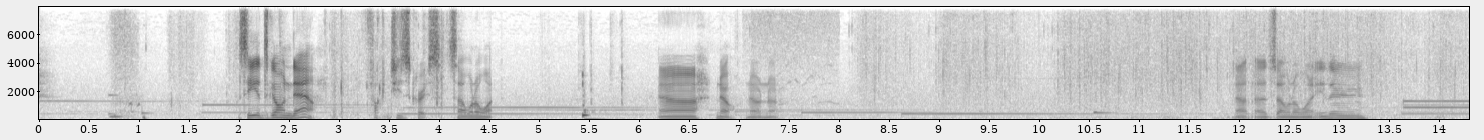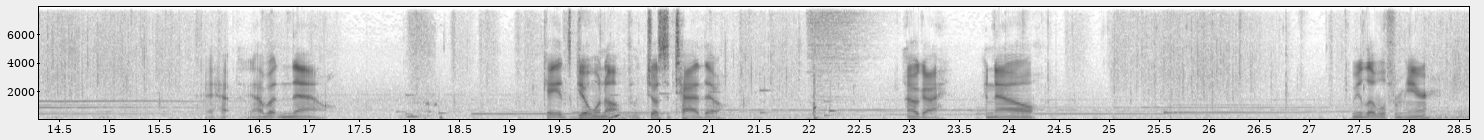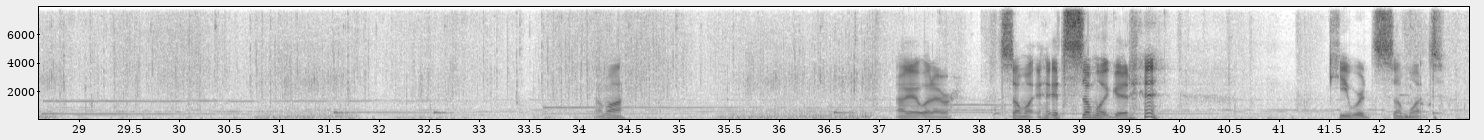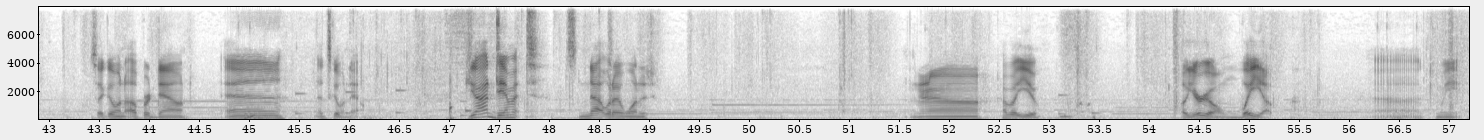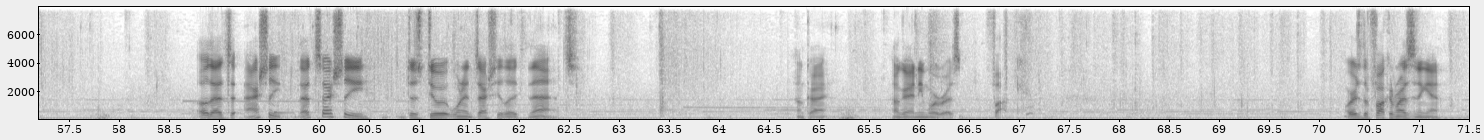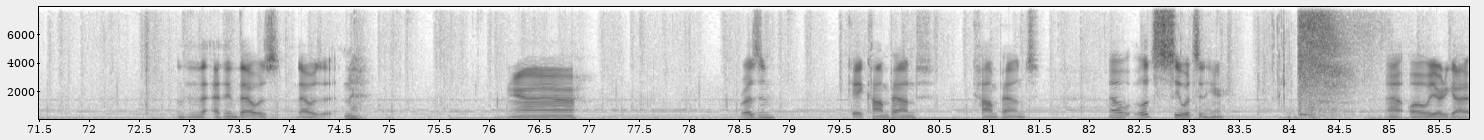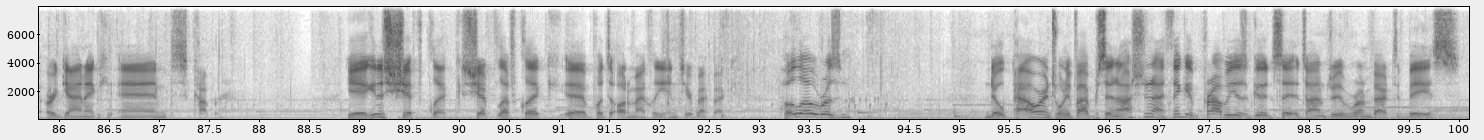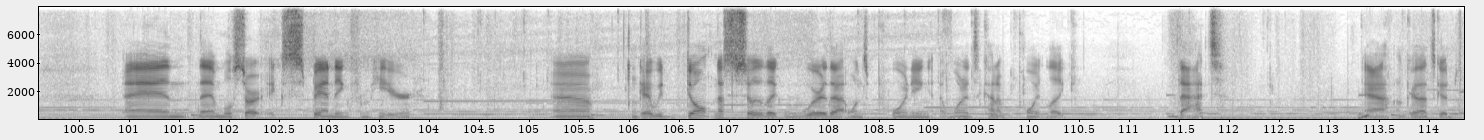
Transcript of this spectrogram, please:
see it's going down. Fucking Jesus Christ! It's not what I want. Uh, no, no, no. No, that's not what I want either. Okay, how, how about now? Okay, it's going up. Just a tad, though. Okay. And now... Can we level from here? Come on. Okay, whatever. Somewhat, it's somewhat good. Keyword somewhat. Is that going up or down? Uh, it's going down. God damn it. It's not what I wanted. Uh, how about you? Oh, you're going way up. Uh, can we... Oh, that's actually, that's actually, just do it when it's actually like that. Okay. Okay, I need more resin. Fuck. Where's the fucking resin again? I think that was, that was it. Yeah. Resin? Okay, compound. Compound. Oh, let's see what's in here. Uh, well, we already got. Organic and copper. Yeah, you're gonna shift click. Shift left click uh, puts it automatically into your backpack. Hello, resin. No power and 25% oxygen. I think it probably is a good time to run back to base. And then we'll start expanding from here. Uh, Okay, we don't necessarily like where that one's pointing. I wanted to kind of point like that. Yeah, okay, that's good.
